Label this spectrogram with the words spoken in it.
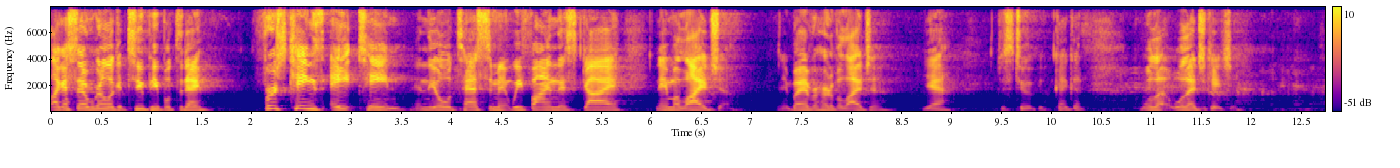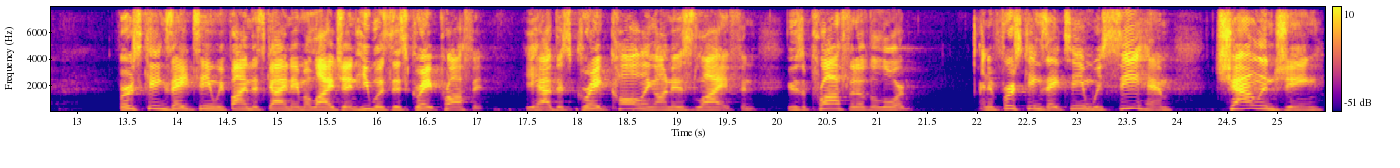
like I said, we're gonna look at two people today. First Kings 18 in the Old Testament, we find this guy named Elijah. Anybody ever heard of Elijah? Yeah? Just two of you. Okay, good. We'll, we'll educate you. First Kings 18, we find this guy named Elijah, and he was this great prophet. He had this great calling on his life, and he was a prophet of the Lord. And in 1 Kings 18, we see him challenging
